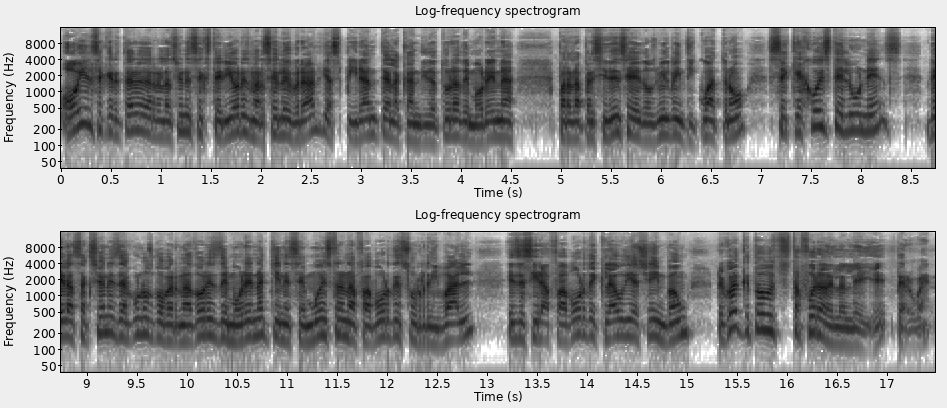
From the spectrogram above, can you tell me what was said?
Hoy el secretario de Relaciones Exteriores, Marcelo Ebrard, y aspirante a la candidatura de Morena para la presidencia de 2024, se quejó este lunes de las acciones de algunos gobernadores de Morena quienes se muestran a favor de su rival, es decir, a favor de Claudia Sheinbaum. Recuerda que todo esto está fuera de la ley, ¿eh? pero bueno.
